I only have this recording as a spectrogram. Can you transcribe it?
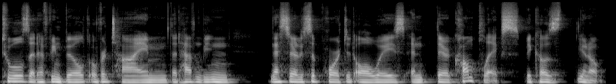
tools that have been built over time that haven't been necessarily supported always and they're complex because, you know,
